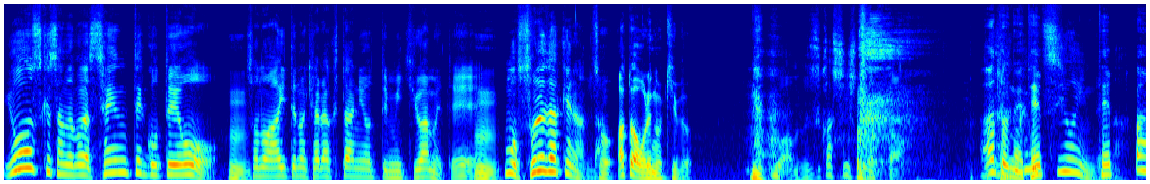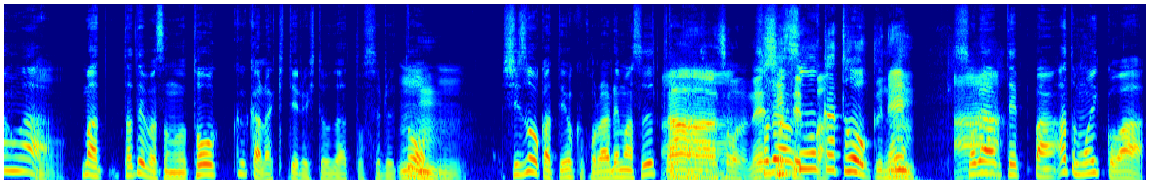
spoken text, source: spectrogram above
洋介さんの場合は先手後手を、うん。その相手のキャラクターによって見極めて、うん。もうそれだけなんだ。そう。あとは俺の気分。うわ難しい人だった。あとね鉄強いんだよ鉄な板は、まあ例えばその遠くから来てる人だとすると、ううん。ん静岡ってよく来られますっていうああ感じそうだね。静岡。トークね、うん。あー。それは鉄板。あともう一個は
